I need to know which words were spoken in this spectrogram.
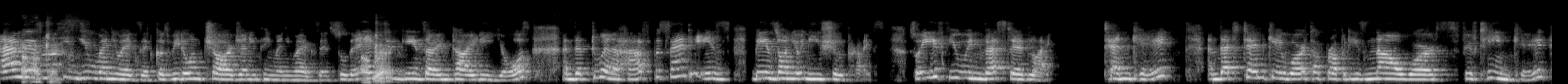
And there's Okay. nothing due when you exit because we don't charge anything when you exit. So the Okay. exit gains are entirely yours, and the two and a half percent is based on your initial price. So if you invested like 10k and that 10k worth of property is now worth 15k,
